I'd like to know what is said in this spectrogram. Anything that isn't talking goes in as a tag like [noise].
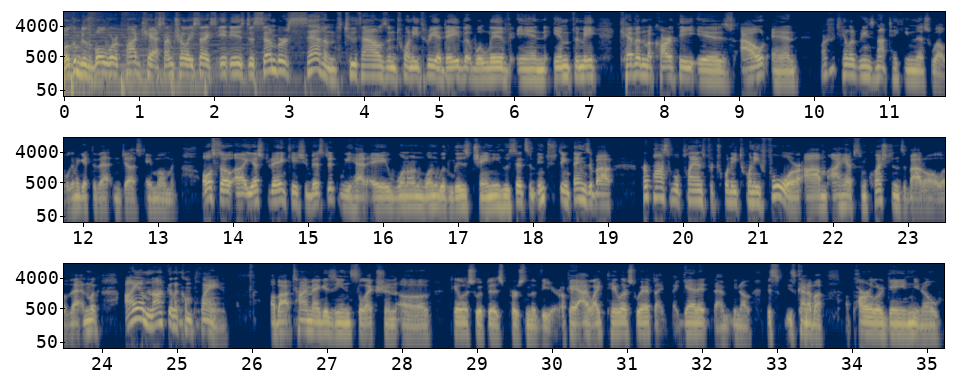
Welcome to the Bulwark Podcast. I'm Charlie Sykes. It is December 7th, 2023, a day that will live in infamy. Kevin McCarthy is out and Marjorie Taylor Greene's not taking this well. We're going to get to that in just a moment. Also, uh, yesterday, in case you missed it, we had a one on one with Liz Cheney, who said some interesting things about her possible plans for 2024. Um, I have some questions about all of that. And look, I am not going to complain about Time Magazine's selection of Taylor Swift as Person of the Year. Okay, I like Taylor Swift. I, I get it. I'm, you know, this is kind of a, a parlor game, you know,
